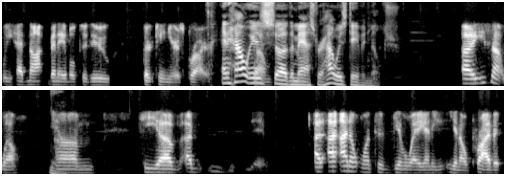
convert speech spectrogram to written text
we had not been able to do 13 years prior. And how is uh, the master? How is David Milch? Uh, he's not well. Yeah. Um, he, uh, I, I, I don't want to give away any, you know, private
